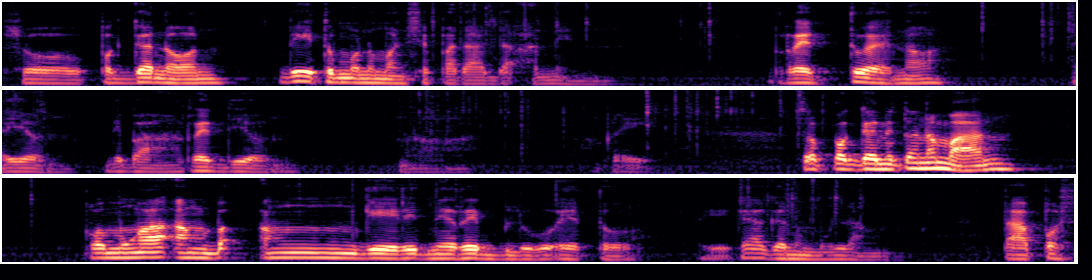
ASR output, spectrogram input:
So, pag ganon, dito mo naman siya padadaanin. Red to eh, no? Ayun, di ba? Red yun. Oh, okay. So, pag ganito naman, kung nga ang, ang gilid ni red blue, ito, Di ka ganun mo lang. Tapos,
